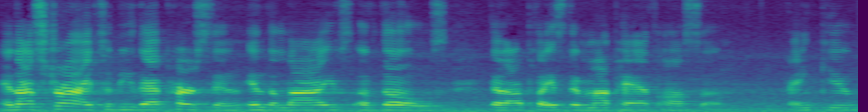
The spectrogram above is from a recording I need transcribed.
And I strive to be that person in the lives of those that are placed in my path also. Thank you.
